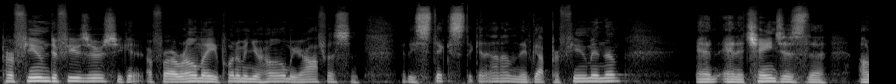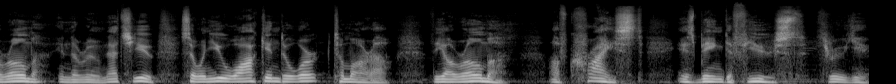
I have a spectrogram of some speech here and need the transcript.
perfume diffusers? You can for aroma. You put them in your home or your office, and these sticks sticking out of them. They've got perfume in them, and and it changes the aroma in the room. That's you. So when you walk into work tomorrow, the aroma of Christ is being diffused through you.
